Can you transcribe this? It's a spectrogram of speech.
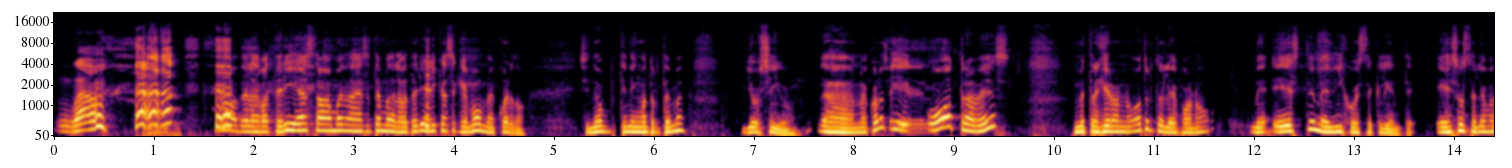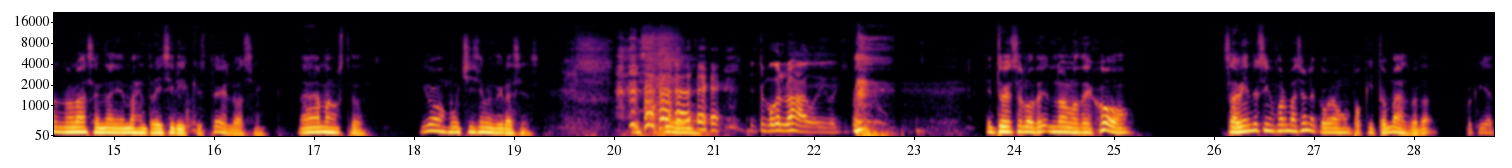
Wow. No, de las baterías, estaban buenas ese tema de las baterías. Erika se quemó, me acuerdo. Si no tienen otro tema, yo sigo. Ah, me acuerdo que otra vez me trajeron otro teléfono. Me- este me dijo este cliente, esos teléfonos no lo hacen nadie más en Trade City, que ustedes lo hacen. Nada más ustedes. Digo, muchísimas gracias. Este, Yo tampoco los hago, digo. yo- entonces lo de- nos lo dejó. Sabiendo esa información le cobramos un poquito más, ¿verdad? Porque ya,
